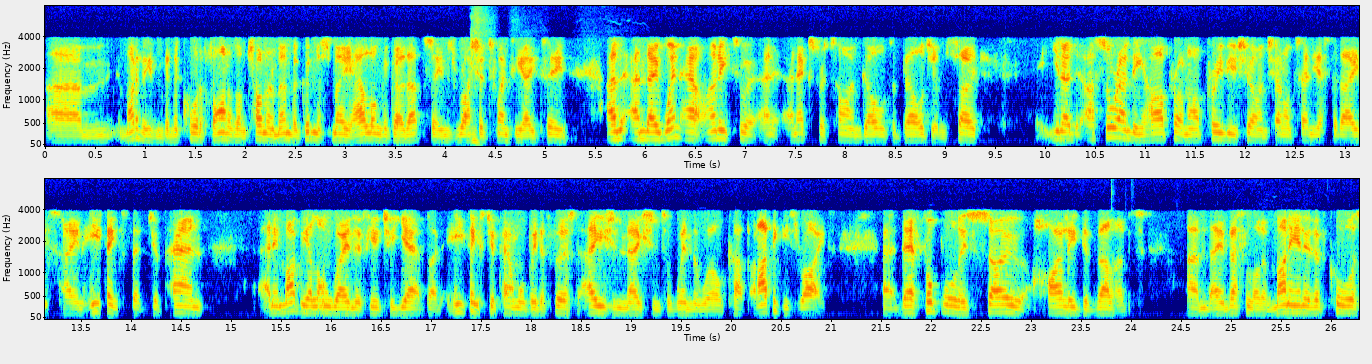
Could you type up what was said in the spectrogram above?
Um, it might have even been the quarterfinals. I'm trying to remember. Goodness me, how long ago that seems. Russia 2018, and and they went out only to a, an extra time goal to Belgium. So you know, I saw Andy Harper on our preview show on Channel 10 yesterday saying he thinks that Japan and it might be a long way in the future yet, but he thinks Japan will be the first Asian nation to win the World Cup. And I think he's right. Uh, their football is so highly developed. Um, they invest a lot of money in it, of course.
